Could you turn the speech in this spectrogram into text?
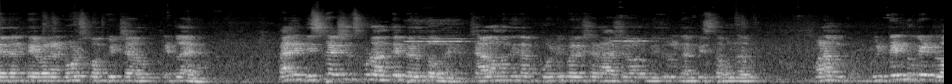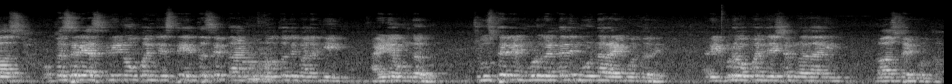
లేదంటే ఏమైనా నోట్స్ పంపించారు ఎట్లయినా. కానీ డిస్ట్రాక్షన్స్ కూడా అంతే పెరుగుతూ ఉన్నాయి. చాలా మంది నాకు పోటీ పరీక్ష రాసే వాళ్ళు మిత్రులు కనిపిస్తూ ఉన్నారు. మనం we tend to get lost ఒక్కసారి ఆ స్క్రీన్ ఓపెన్ చేస్తే ఎంతసేపు దాంట్లో పోతుంది మనకి ఐడియా ఉండదు. చూస్తేనే మూడు గంటది మూడున్నర అయిపోతుంది. అది ఇప్పుడే ఓపెన్ చేసాం కదా అని లాస్ట్ అయిపోతాం.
